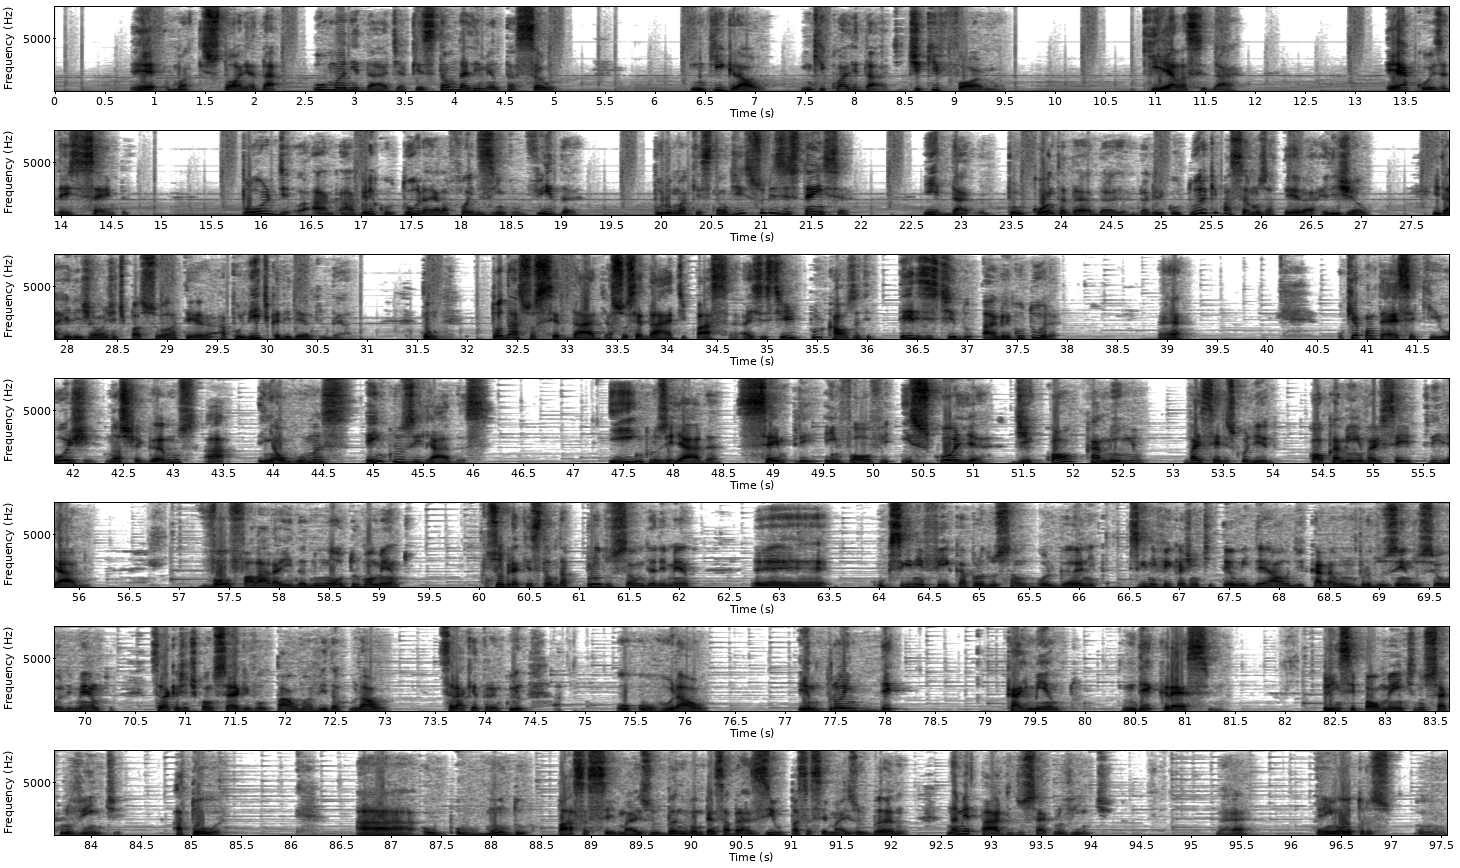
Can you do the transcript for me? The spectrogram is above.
É uma história da humanidade. A questão da alimentação, em que grau, em que qualidade, de que forma que ela se dá, é a coisa desde sempre. Por a, a agricultura, ela foi desenvolvida por uma questão de subsistência. E da, por conta da, da, da agricultura que passamos a ter a religião, e da religião a gente passou a ter a política de dentro dela. Então, toda a sociedade, a sociedade passa a existir por causa de ter existido a agricultura. Né? O que acontece é que hoje nós chegamos a, em algumas encruzilhadas. E encruzilhada sempre envolve escolha de qual caminho vai ser escolhido, qual caminho vai ser trilhado. Vou falar ainda num outro momento sobre a questão da produção de alimento, é, o que significa a produção orgânica, o que significa a gente ter um ideal de cada um produzindo o seu alimento. Será que a gente consegue voltar a uma vida rural? Será que é tranquilo? O, o rural entrou em decaimento, em decréscimo, principalmente no século XX, à toa. A, o, o mundo passa a ser mais urbano, vamos pensar, Brasil passa a ser mais urbano na metade do século XX. Né? Tem outros,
